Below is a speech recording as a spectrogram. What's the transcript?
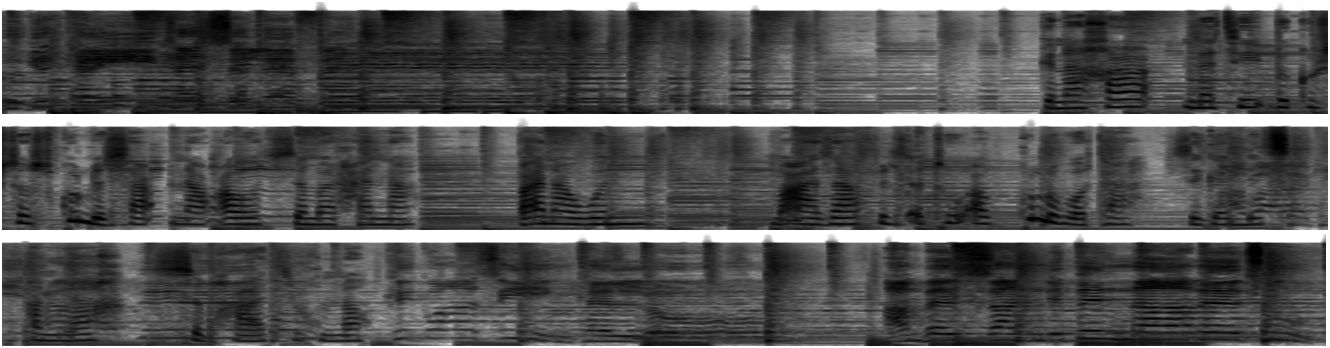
ውግእ ከይተሰለፈ ግናኻ ነቲ ብክርስቶስ ኩሉ ሳዕ ናብ ዓወት ዘመርሓና ባእና እውን መኣዛ ፍልጠቱ ኣብ ኩሉ ቦታ ዝገልጽ ኣምላኽ ስብሓት ይኹኖ ክቋሲ እንከሎ ኣንበሳን ድብና መፁ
